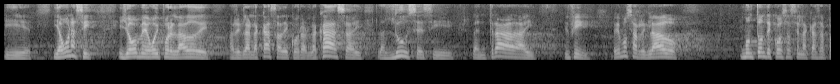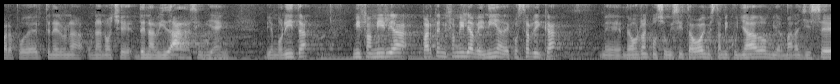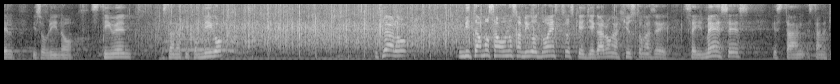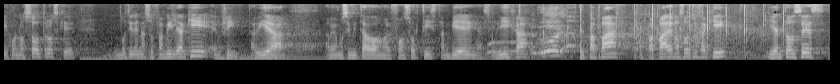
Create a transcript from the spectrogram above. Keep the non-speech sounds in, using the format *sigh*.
Y, y aún así, y yo me voy por el lado de arreglar la casa, decorar la casa y las luces y la entrada y, en fin, habíamos arreglado un montón de cosas en la casa para poder tener una, una noche de Navidad así bien, bien bonita. Mi familia, parte de mi familia venía de Costa Rica me, honran con su visita hoy. Está mi cuñado, mi hermana Giselle, mi sobrino Steven, están aquí conmigo. Y claro, invitamos a unos amigos nuestros que llegaron a Houston hace seis meses, que están, están aquí con nosotros, que no tienen a su familia aquí. En fin, había, habíamos invitado a don Alfonso Ortiz también, a su hija, el papá, el papá de nosotros aquí. Y entonces,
